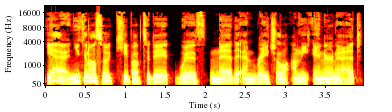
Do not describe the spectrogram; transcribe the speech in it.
Yeah, and you can also keep up to date with Ned and Rachel on the internet.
